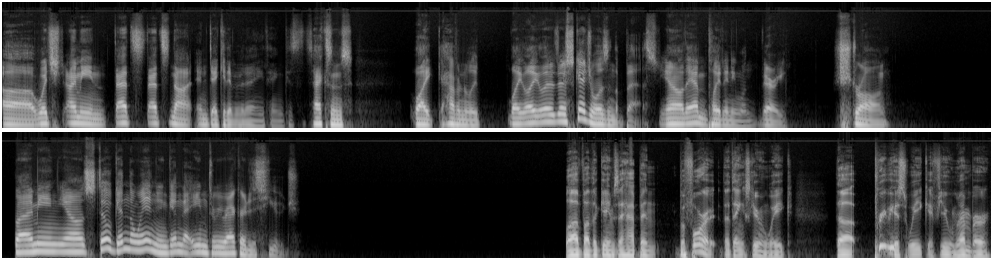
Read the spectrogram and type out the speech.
Uh, which I mean, that's that's not indicative of anything because the Texans like haven't really like like their, their schedule isn't the best. You know, they haven't played anyone very strong. But I mean, you know, still getting the win and getting the eight and three record is huge. a lot of other games that happened before the Thanksgiving week. The previous week, if you remember,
